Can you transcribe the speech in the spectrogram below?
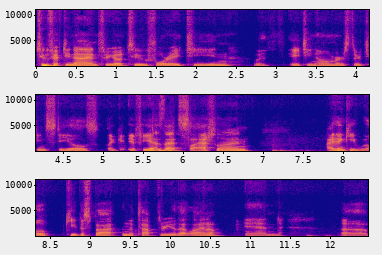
259, 302, 418 with 18 homers, 13 steals. Like if he has that slash line, I think he will keep a spot in the top three of that lineup. And, uh,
